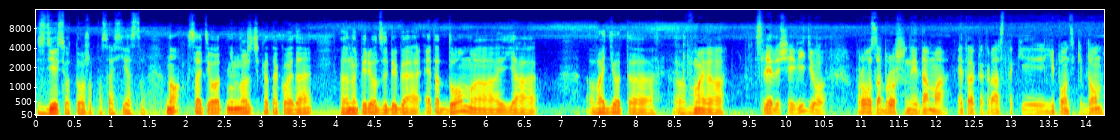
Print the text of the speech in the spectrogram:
Здесь вот тоже по соседству. Но, кстати, вот немножечко такой, да, э, наперед забегая. Этот дом э, я войдет э, в мое следующее видео про заброшенные дома. Это как раз таки японский дом,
